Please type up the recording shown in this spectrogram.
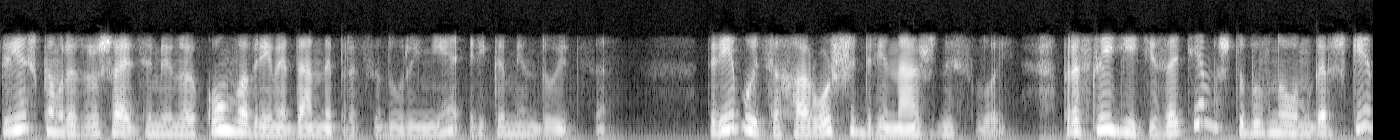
Слишком разрушать земляной ком во время данной процедуры не рекомендуется. Требуется хороший дренажный слой. Проследите за тем, чтобы в новом горшке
